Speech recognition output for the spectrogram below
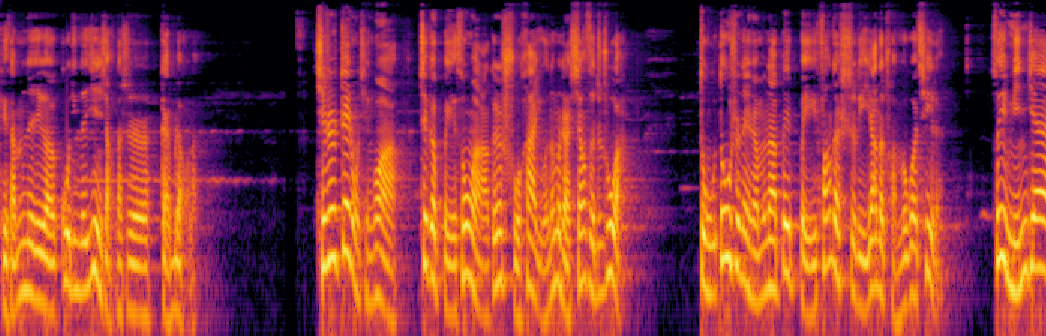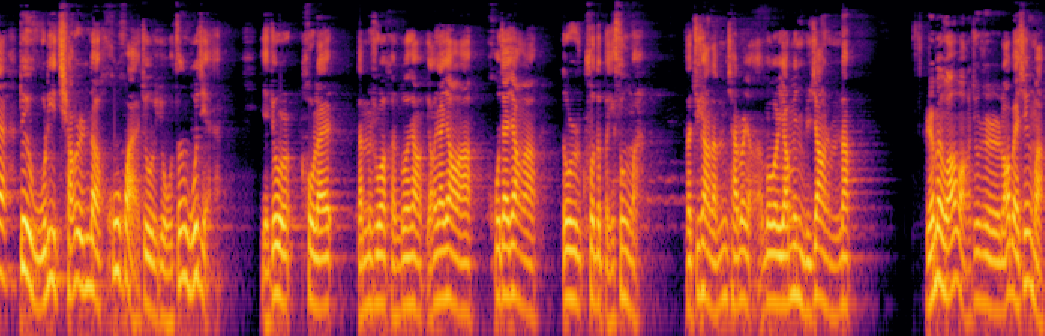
给咱们的这个固定的印象那是改不了了。其实这种情况啊，这个北宋啊跟蜀汉有那么点相似之处啊，都都是那什么呢？被北方的势力压得喘不过气来，所以民间对武力强人的呼唤就有增无减。也就是后来咱们说很多像杨家将啊、胡家将啊，都是说的北宋嘛。那就像咱们前面讲的，包括扬名女将什么的，人们往往就是老百姓嘛，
